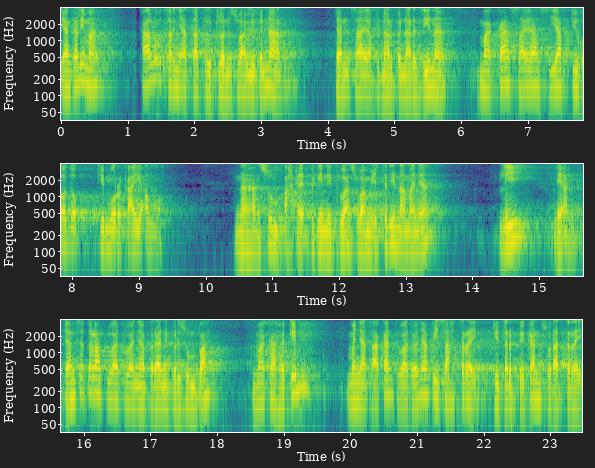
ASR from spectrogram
Yang kelima, kalau ternyata tuduhan suami benar, dan saya benar-benar zina, maka saya siap digodop, dimurkai Allah. Nah, sumpah kayak begini dua suami istri namanya li lian. Dan setelah dua-duanya berani bersumpah, maka hakim menyatakan dua-duanya pisah cerai, diterbitkan surat cerai.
